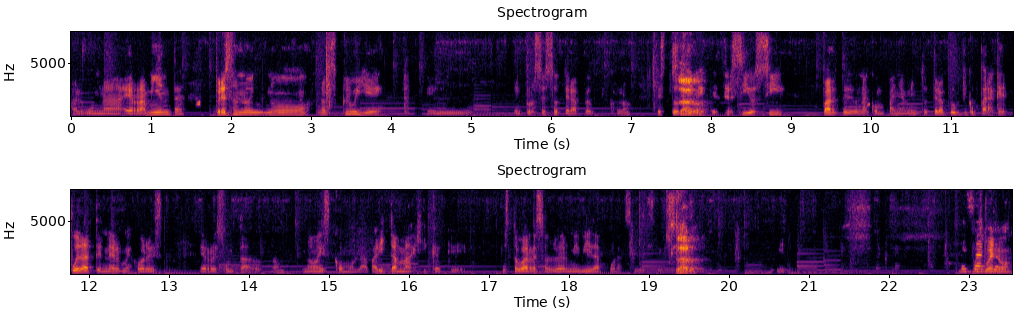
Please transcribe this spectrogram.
alguna herramienta, pero eso no, no, no excluye el, proceso terapéutico, ¿no? Esto tiene que ser sí o sí parte de un acompañamiento terapéutico para que pueda tener mejores eh, resultados, ¿no? No es como la varita mágica que esto va a resolver mi vida, por así decirlo. Claro. Pues bueno,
